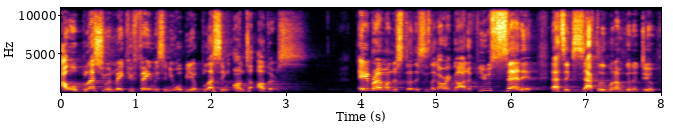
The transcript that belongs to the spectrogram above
I will bless you and make you famous, and you will be a blessing unto others. Abraham understood this. He's like, all right, God, if you said it, that's exactly what I'm going to do.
